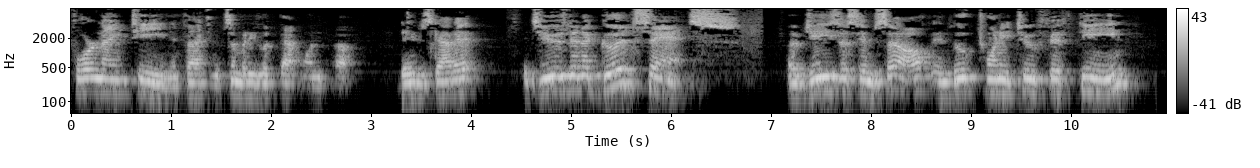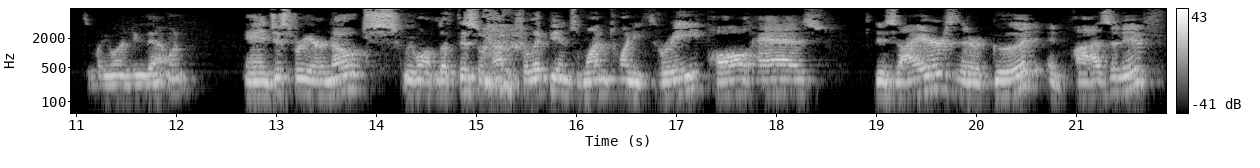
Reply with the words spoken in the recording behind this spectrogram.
419. In fact, would somebody look that one up? David's got it. It's used in a good sense of Jesus himself in Luke 22:15. Somebody want to do that one? And just for your notes, we won't look this one up. Philippians 1.23, Paul has desires that are good and positive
